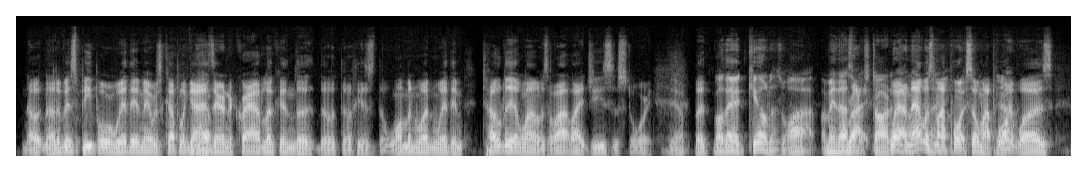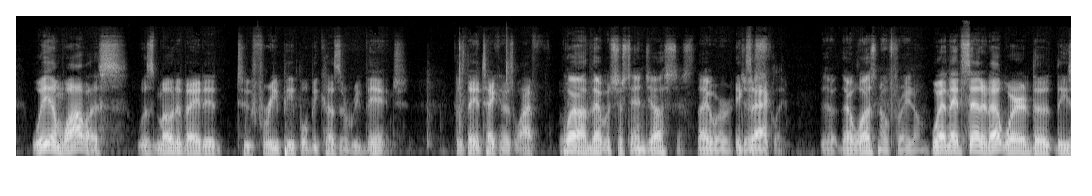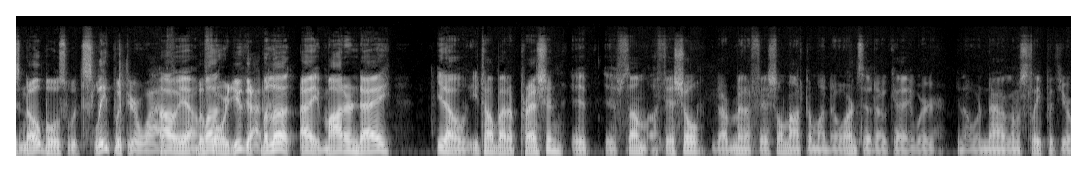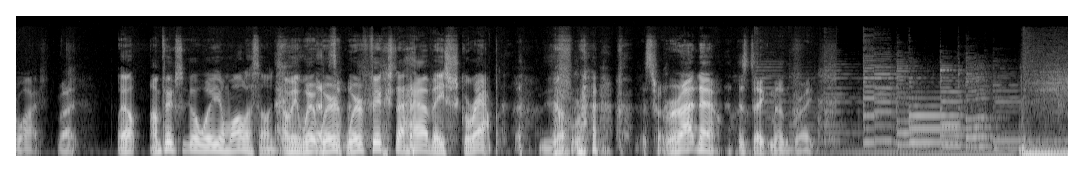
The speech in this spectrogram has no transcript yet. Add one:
No, none of his people were with him. There was a couple of guys Yep. there in the crowd looking. The the the his the woman wasn't with him. Totally alone. It's a lot like Jesus' story. Yep. But Well, the- they had killed his wife. I mean, that's right. what started. well, and that whole was my point. So my point was William Wallace was motivated to free people because of revenge, because they had taken his wife. away. Well, that was just injustice. They were just- exactly. There, there was no freedom. Well, they'd set it up where the these nobles would sleep with your wife. Oh, yeah. Well, before you got But it. look, hey, modern day, you know, you talk about oppression. If if some official, government official, knocked on my door and said, "Okay, we're you know we're now going to sleep with your wife," Right. well, I'm fixed to go William Wallace on you. I mean, we're we're we're fixed to have a scrap Yeah. right, That's right. right now. Let's take another break.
